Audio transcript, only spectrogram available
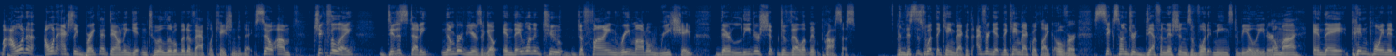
But I want to I want to actually break that down and get into a little bit of application today. So, um Chick-fil-A did a study a number of years ago and they wanted to define, remodel, reshape their leadership development process. And this is what they came back with. I forget, they came back with like over 600 definitions of what it means to be a leader. Oh, my. And they pinpointed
